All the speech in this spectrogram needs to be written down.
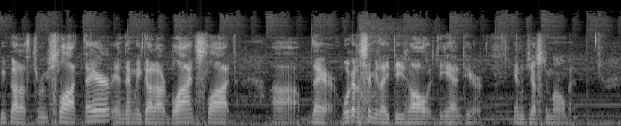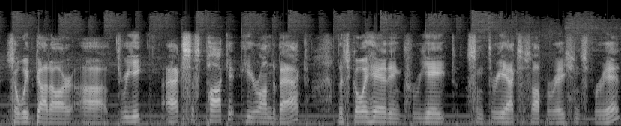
we've got a through slot there, and then we got our blind slot uh, there. We're going to simulate these all at the end here in just a moment. So we've got our uh, three axis pocket here on the back. Let's go ahead and create some three axis operations for it.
